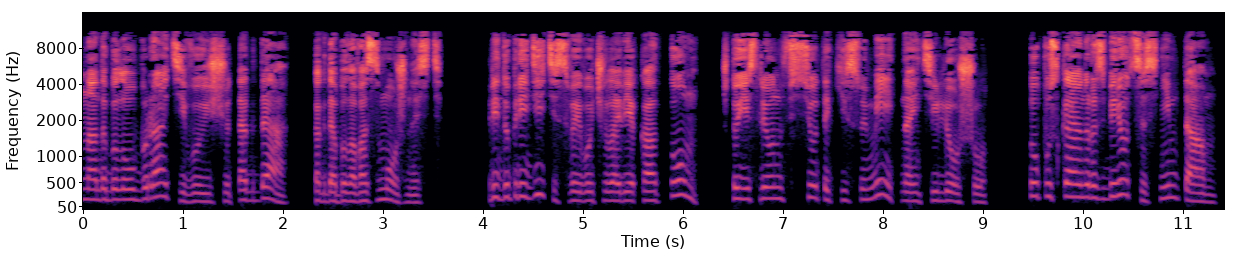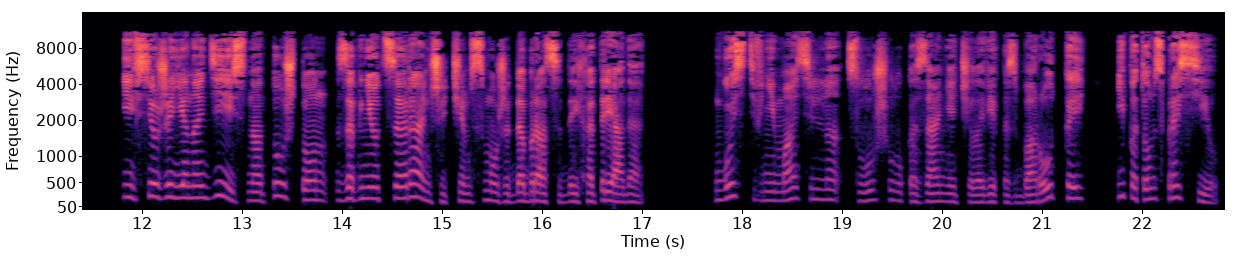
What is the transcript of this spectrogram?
Надо было убрать его еще тогда, когда была возможность. Предупредите своего человека о том, что если он все-таки сумеет найти Лешу, то пускай он разберется с ним там. И все же я надеюсь на то, что он загнется раньше, чем сможет добраться до их отряда. Гость внимательно слушал указания человека с бородкой и потом спросил.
